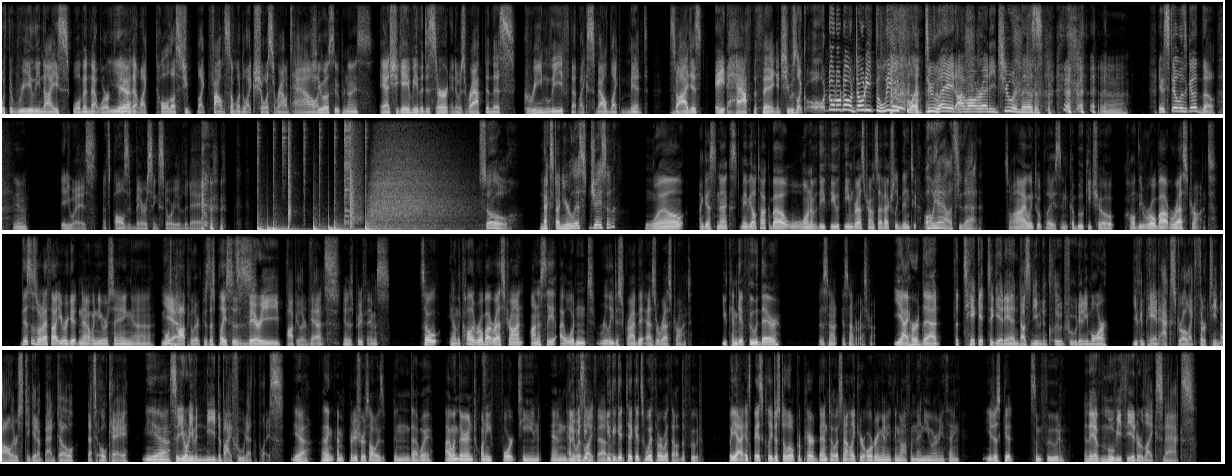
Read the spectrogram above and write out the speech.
with the really nice woman that worked Yeah. there that like told us she like found someone to like show us around town. She was super nice. and she gave me the dessert and it was wrapped in this green leaf that like smelled like mint. So I just ate half the thing and she was like, "Oh, no, no, no, don't eat the leaf." like, too late. I'm already chewing this. Uh, it still was good though. yeah. Anyways, that's Paul's embarrassing story of the day. So, next on your list, Jason? Well, I guess next, maybe I'll talk about one of the few themed restaurants I've actually been to. Oh yeah, let's do that. So I went to a place in Kabukicho called the Robot Restaurant. This is what I thought you were getting at when you were saying uh, most Yeah. popular, because this place This is is very popular and Yeah. famous. It is pretty famous. So, you know, they call it robot restaurant. Honestly, I wouldn't really describe it as a restaurant. You can get food there, but it's not it's not a restaurant. Yeah, I heard that the ticket to get in doesn't even include food anymore. You can pay an extra like $13 to get a bento. That's okay. Yeah. So you don't even need to buy food at the place. Yeah. I think I'm pretty sure it's always been that way. I went there in 2014 and, And it was get- like that. you could get tickets with or without the food. But yeah, it's basically just a little prepared bento. It's not like you're ordering anything off a menu or anything. You just get some food. and they have movie theater like snacks.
